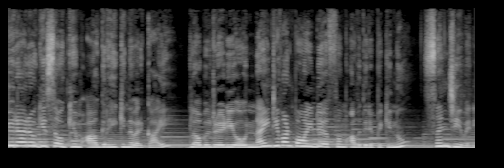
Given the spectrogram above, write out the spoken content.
ആയുരാരോഗ്യ സൗഖ്യം ആഗ്രഹിക്കുന്നവർക്കായി global radio ninety one point F M അവതരിപ്പിക്കുന്നു സഞ്ജീവനി.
